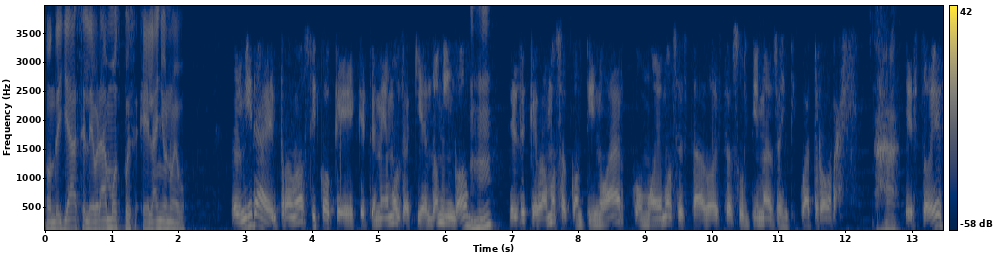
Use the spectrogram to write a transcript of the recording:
donde ya celebramos, pues, el año nuevo? Pues mira, el pronóstico que, que tenemos aquí el domingo es de que vamos a continuar como hemos estado estas últimas 24 horas. Esto es,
